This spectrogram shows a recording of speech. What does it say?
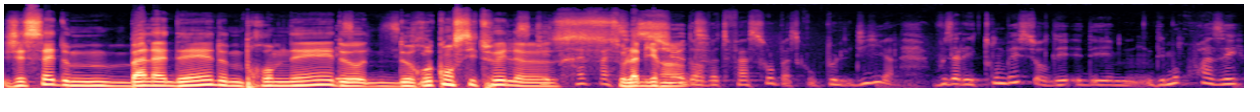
j'essaie de me balader, de me promener, de, de reconstituer le, ce labyrinthe. dans votre façon, parce qu'on peut le dire, vous allez tomber sur des, des, des mots croisés.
